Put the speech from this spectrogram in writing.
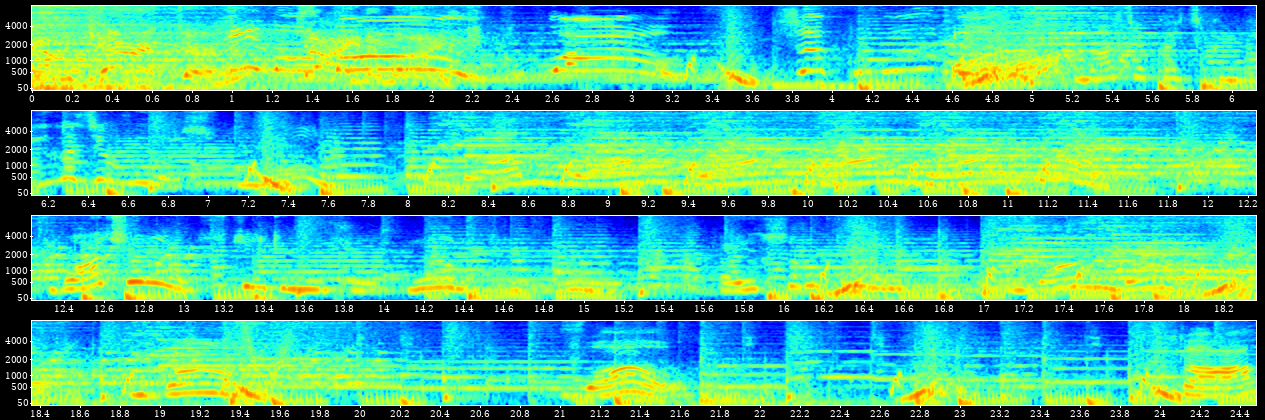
New character! Dynamite! Вау! Це круто! У нас якась книга з'явилась. М. Бам, бам, бам, бам, бам, бам. Бачили, скільки ми вже монстрів вбили? А їх 43. Бам, бам. Вау. Так.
